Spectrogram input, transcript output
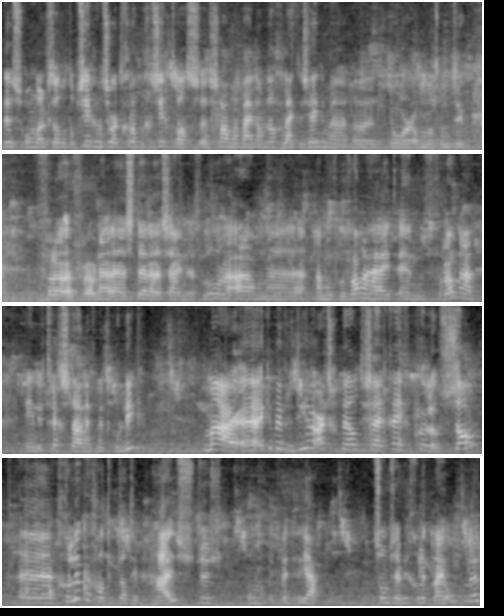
Dus ondanks dat het op zich een soort grappig gezicht was. Uh, slaan bij mij dan wel gelijk de zenuwen uh, door. Omdat we natuurlijk Verona, uh, sterren zijn verloren aan, aan hoefbevangenheid. En Verona in Utrecht staan heeft met koliek. Maar ik heb even de dierenarts gebeld. Die zei geef Colosan. Uh, gelukkig had ik dat in huis. Dus om, ik weet, ja, soms heb je geluk bij ongeluk.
